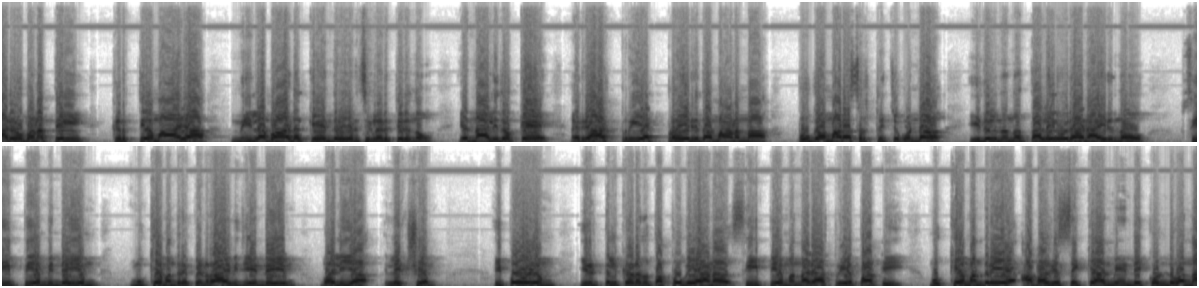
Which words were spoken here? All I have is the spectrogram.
ആരോപണത്തിൽ കൃത്യമായ നിലപാട് കേന്ദ്ര ഏജൻസികൾ എടുത്തിരുന്നു. എന്നാൽ ഇതൊക്കെ രാഷ്ട്രീയ പ്രേരിതമാണെന്ന പുകമറ സൃഷ്ടിച്ചുകൊണ്ട് ഇതിൽ നിന്ന് തലയൂരാനായിരുന്നു സി പി എമ്മിന്റെയും മുഖ്യമന്ത്രി പിണറായി വിജയന്റെയും വലിയ ലക്ഷ്യം. ഇപ്പോഴും ഇരുട്ടിൽ കിടന്ന് തപ്പുകയാണ് സി പി എം എന്ന രാഷ്ട്രീയ പാർട്ടി. മുഖ്യമന്ത്രിയെ അപഹസിക്കാൻ വേണ്ടി കൊണ്ടുവന്ന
